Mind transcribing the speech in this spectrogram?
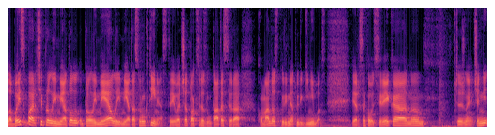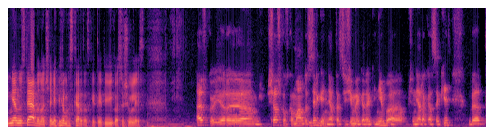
labai sparčiai pralaimėjo laimėtas rungtynės. Tai va čia toks rezultatas yra komandos, kuri neturi gynybos. Ir sakau, Sireika, nu, čia žinai, čia nenustebino, čia ne pirmas kartas, kai taip įvyko su šiuliais. Aišku, ir Šeškos komandos irgi nepasižymė gerą gynybą, čia nėra ką sakyti, bet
